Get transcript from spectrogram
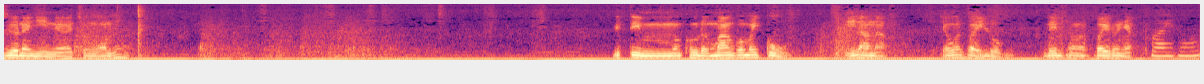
Dưa này nhìn ờ, trông ngon lắm. Đi tìm không được mang có mấy củ. Ý làm nào? Cháu vẫn phải luộc lên xong là phơi thôi nhỉ? Phơi thôi.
